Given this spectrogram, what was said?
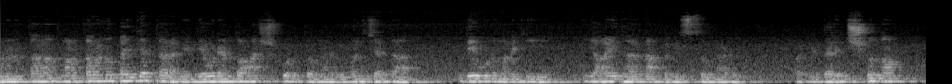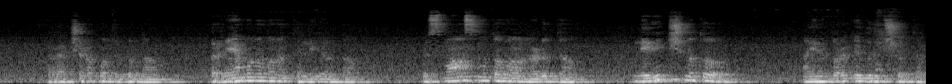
మన తల మన తలను పైకెత్తాలని దేవుడు ఎంతో ఆశపడుతున్నాడు మన చేత దేవుడు మనకి ఈ ఆయుధాలను అప్పగిస్తున్నాడు. వాటిని ధరించుకుందాం రక్షణ పొందుకుందాం ప్రేమను మనం కలిగి ఉందాం విశ్వాసంతో మనం నడుద్దాం నిరీక్షణతో ఆయన త్వరకు ఎదురు చూద్దాం.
